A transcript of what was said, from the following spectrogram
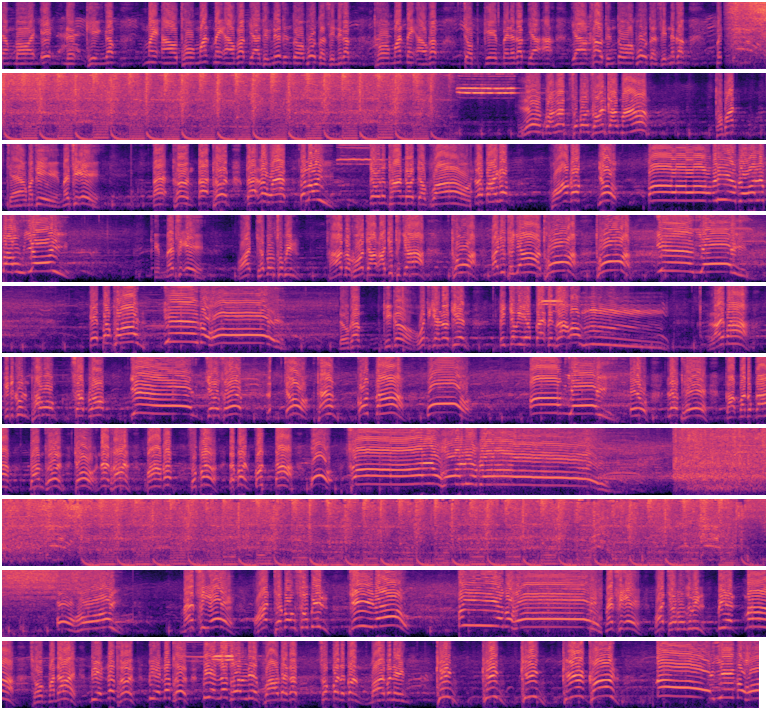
ยังบอยเอ็กเดอะคิงครับ ไม่เอาโทมัสไม่เอาครับ อย่าถึงเนื้อถึงตัวผู้ตัดสินนะครับ โทมัสไม่เอาครับ จบเกมไปแล้วครับ อย่าอย่าเข้าถึงตัวผู้ตัดสินนะครับเริ่มก่อนครับสโมสรกลางมาโทมัสแจกมาที่แมสซี่เอแตะเทิร์นแตะเทิร์นแตะแล้วแหวกตะลุยโจนาธานโดนจับฟาวแล้วไปครับ ขวาครับโยกปองเรียบร้อยแล้วเบาเย้ย เมสซี่เอวัชเบิงสุบินถาตะขอจากอายุทยา ทั่วอายุทยา ทั่ว ทั่ว ยิงเย้ยเก็บบางพรยิงโอ้โหยดูครับกิกเกอร์วิทยาโนเทียนติ๊กจ้าเอียวแปะเป็นพระอ้อมไหลมากิติคุณพาวงศ์สับหลอกยิงเจอเซฟโจแทมกดตาโอ้อองเยย แล้วเทกลับมาตรงกลางบางเทินโจหน้าทานมาครับซุปเปอร์ดับเบิลกดตตาโอ้ซ้ายโอ้โหเรียบร้อยโอ้โหแมสซี่เอวัชรงค์สุบินจี้แล้วเปียกโอ้โห แมสซี่เอวัชรงค์สุบินเบียดมาโฉกมาได้เบียดแล้วเทินเบียดแล้วเทินเบียดแล้วเทินเรียกฟาวล์ได้ครับซุปเปอร์ดากอนบายบันเองคิงคิงคิงคิงคืนเอ้ยิงโอ้โห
